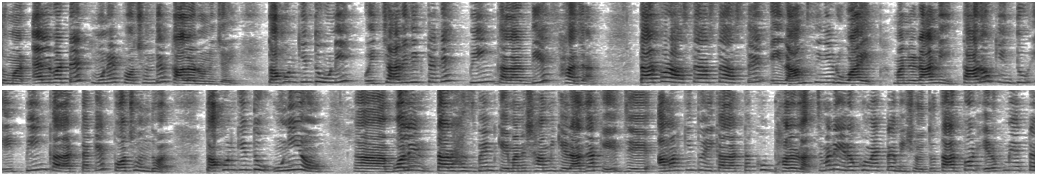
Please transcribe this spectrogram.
তোমার অ্যালবার্টের মনের পছন্দের কালার অনুযায়ী। তখন কিন্তু উনি ওই চারিদিকটাকে পিঙ্ক কালার দিয়ে সাজান। তারপর আস্তে আস্তে আস্তে এই রাম সিং এর ওয়াইফ মানে রানী, তারও কিন্তু এই পিঙ্ক কালারটাকে পছন্দ হয়। তখন কিন্তু উনিও বলেন তার হাজবেন্ডকে মানে স্বামীকে, রাজাকে, যে আমার কিন্তু এই কালারটা খুব ভালো লাগছে। মানে এরকম একটা বিষয়। তো তারপর এরকমই একটা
